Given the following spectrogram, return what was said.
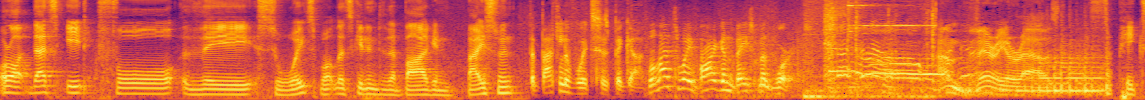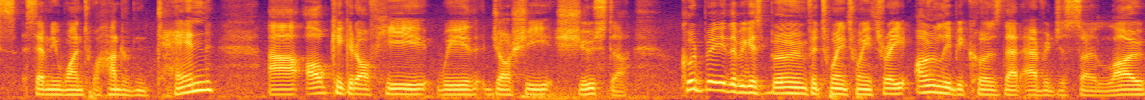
All right, that's it for the sweet spot. Let's get into the bargain basement. The battle of wits has begun. Well, that's the way bargain basement works. I'm very aroused. This is picks 71 to 110. Uh, I'll kick it off here with Joshy Schuster. Could be the biggest boom for 2023 only because that average is so low.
